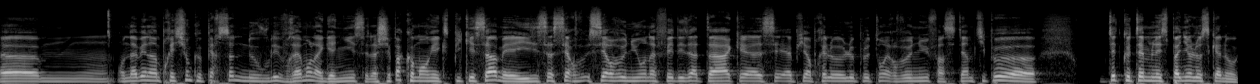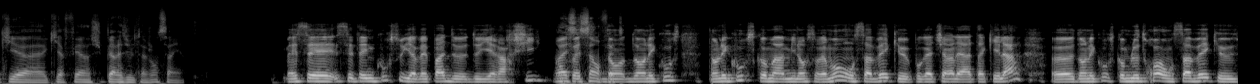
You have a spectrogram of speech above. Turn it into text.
on avait l'impression que personne ne voulait vraiment la gagner. Là, je sais pas comment expliquer ça, mais ça s'est revenu. On a fait des attaques, et puis après le, peloton est revenu. Enfin, c'était un petit peu Peut-être que tu aimes l'espagnol Oscano qui a fait un super résultat, j'en sais rien. Mais c'était une course où il n'y avait pas de, hiérarchie. Ouais, c'est ça, en fait. Dans, dans, les courses, dans les courses comme à Milan-San on savait que Pogacar allait attaquer là. Euh, dans les courses comme le 3, on savait que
